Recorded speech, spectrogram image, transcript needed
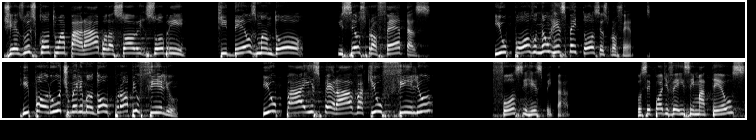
Jesus conta uma parábola sobre, sobre que Deus mandou os seus profetas e o povo não respeitou seus profetas. E por último, ele mandou o próprio filho. E o pai esperava que o filho fosse respeitado. Você pode ver isso em Mateus,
